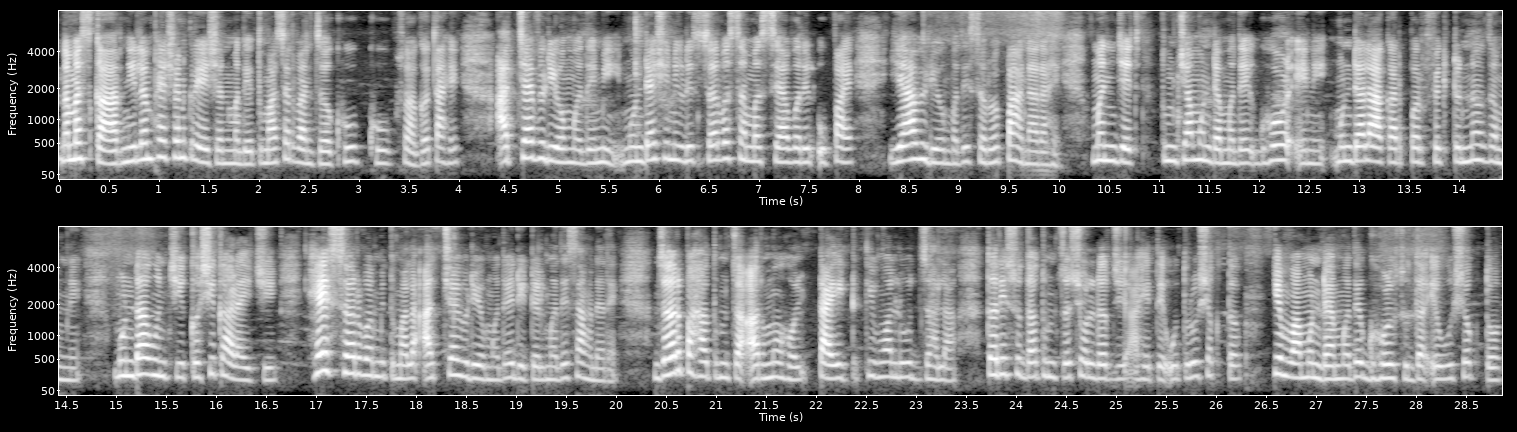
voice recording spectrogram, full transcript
नमस्कार. नीलम फॅशन क्रिएशनमध्ये तुम्हा सर्वांचं खूप खूप स्वागत आहे. आजच्या व्हिडिओमध्ये मी मुंड्याशी निगडीत सर्व समस्यावरील उपाय या व्हिडिओमध्ये सर्व पाहणार आहे. म्हणजेच तुमच्या मुंड्यामध्ये घोळ येणे मुंड्याला आकार परफेक्ट न जमणे मुंडा उंची कशी काढायची हे सर्व मी तुम्हाला आजच्या व्हिडिओमध्ये डिटेलमध्ये सांगणार आहे. जर पहा तुमचा आर्मोहोल टाईट किंवा लूज झाला तरीसुद्धा तुमचं शोल्डर जे आहे ते उतरू शकतं किंवा मुंड्यामध्ये घोळसुद्धा येऊ शकतो.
